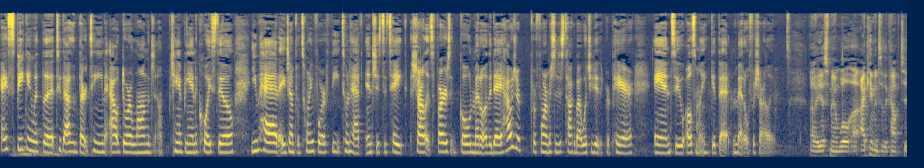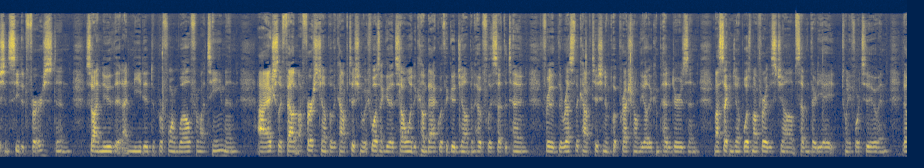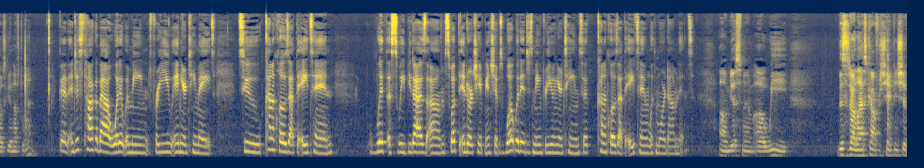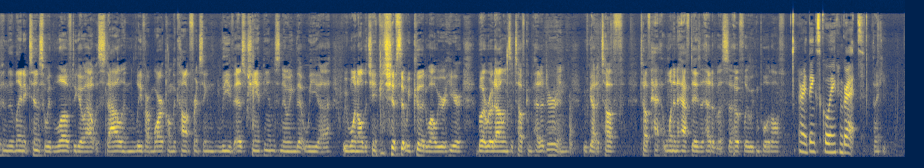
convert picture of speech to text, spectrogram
Hey, speaking with the 2013 outdoor long jump champion, Coye Still, you had a jump of 24 feet, two and a half inches to take Charlotte's first gold medal of the day. How was your performance? And just talk about what you did to prepare and to ultimately get that medal for Charlotte. Uh, yes, ma'am. Well, uh, I came into the competition seated first, and so I knew that I needed to perform well for my team. And I actually fouled my first jump of the competition, which wasn't good. So I wanted to come back with a good jump and hopefully set the tone for the rest of the competition and put pressure on the other competitors. And my second jump was my furthest jump, 738, 24.2, and that was good enough to win. Good. And just talk about what it would mean for you and your teammates to kind of close out the A10 with a sweep. You guys um, swept the indoor championships. What would it just mean for you and your team to kind of close out the A10 with more dominance? Um, yes, ma'am. Uh, we this is our last conference championship in the Atlantic 10, so we'd love to go out with style and leave our mark on the conference and leave as champions, knowing that we uh, we won all the championships that we could while we were here. But Rhode Island's a tough competitor, and we've got a tough tough ha- one and a half days ahead of us. So hopefully we can pull it off. All right, thanks, Coye, and congrats. Thank you.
